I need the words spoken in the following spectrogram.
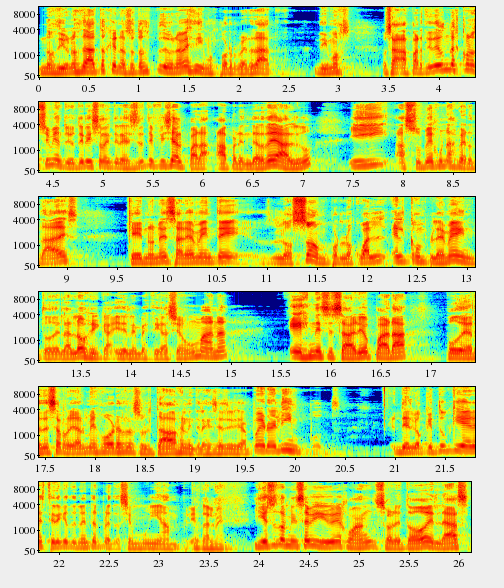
nos dio unos datos que nosotros de una vez dimos por verdad. Dimos, o sea, a partir de un desconocimiento, yo utilizo la inteligencia artificial para aprender de algo y a su vez unas verdades que no necesariamente lo son, por lo cual el complemento de la lógica y de la investigación humana es necesario para poder desarrollar mejores resultados en la inteligencia artificial. Pero el input de lo que tú quieres tiene que tener una interpretación muy amplia. Totalmente. Y eso también se vive, Juan, sobre todo en las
